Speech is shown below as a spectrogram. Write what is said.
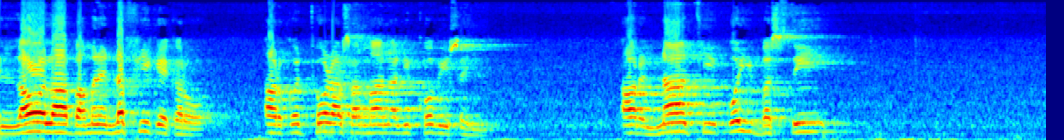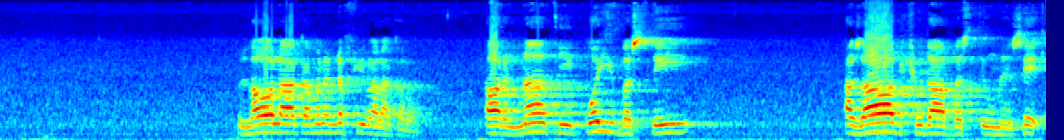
لولا بمن نفی کے کرو اور کوئی تھوڑا سا معنی لکھو بھی صحیح۔ اور نہ تھی کوئی بستی۔ لولا کا من نفی والا کرو۔ اور نہ تھی کوئی بستی عذاب شدہ بستیوں میں سے۔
